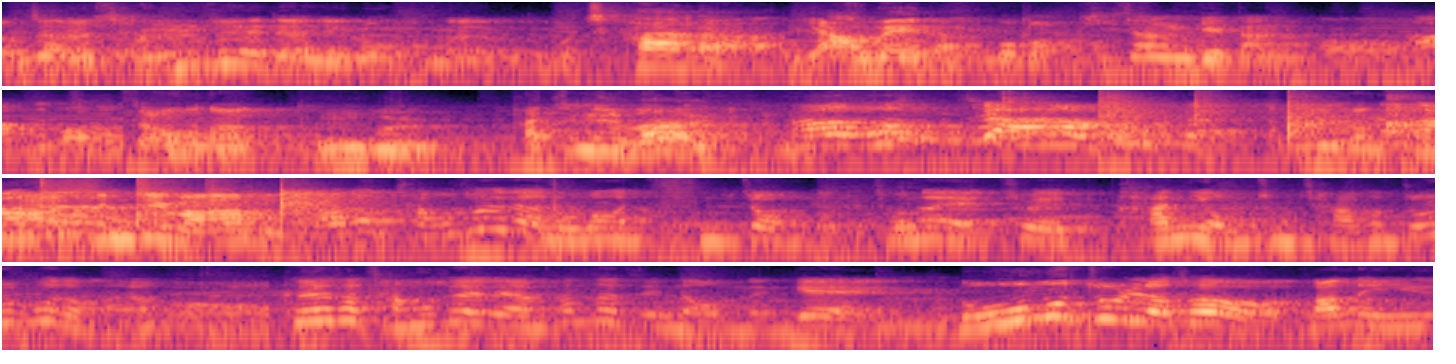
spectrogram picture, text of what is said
남자는 장소에 대한 얘기를 엄청 많이 하거든. 뭐 차나 야외나 뭐 막 비상계단. 어, 아, 그쵸. 사우나, 동굴, 아 찜질방 아 뭔지 알아 뭔지 알아. 찜질방. 아, 아 찜질방. 나는 대한 로망은 진짜 없는 것 같아. 저는 애초에 간이 엄청 작은 쫄보잖아요. 어. 그래서 장소에 대한 판타지는 없는 게 음. 너무 쫄려서 나는 이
